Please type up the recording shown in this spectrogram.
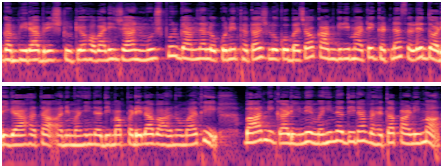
ગંભીરા બ્રિજ તૂટ્યો હોવાની જાણ મુજપુર ગામના લોકોને થતાં જ લોકો બચાવ કામગીરી માટે ઘટના સ્થળે દોડી ગયા હતા અને મહી નદીમાં પડેલા વાહનોમાંથી બહાર નીકાળીને મહી નદીના વહેતા પાણીમાં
